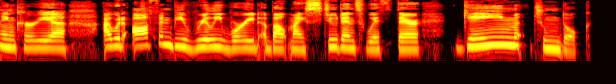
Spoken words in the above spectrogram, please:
in Korea, I would often be really worried about my students with their game 중독.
